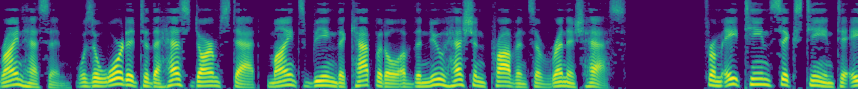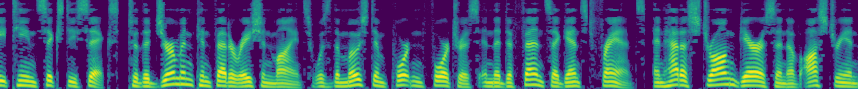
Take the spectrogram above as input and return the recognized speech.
Rheinhessen was awarded to the Hesse-Darmstadt, Mainz being the capital of the new Hessian province of Rhenish-Hesse. From 1816 to 1866, to the German Confederation Mainz was the most important fortress in the defense against France, and had a strong garrison of Austrian,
